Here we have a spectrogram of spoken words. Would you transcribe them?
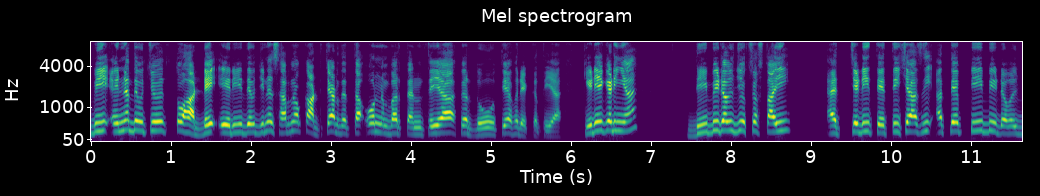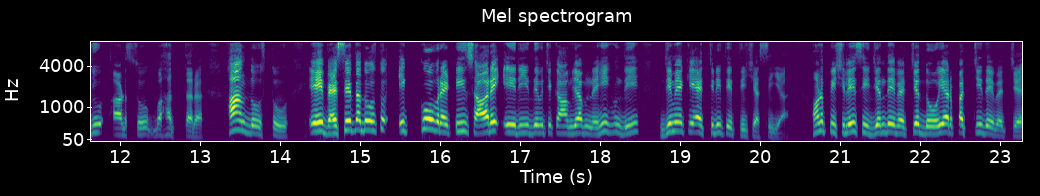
ਵੀ ਇਹਨਾਂ ਦੇ ਵਿੱਚ ਤੁਹਾਡੇ ਏਰੀਆ ਦੇ ਵਿੱਚ ਜਿਹਨੇ ਸਾਰਿਆਂ ਨਾਲੋਂ ਘੱਟ ਝੜ ਦਿੱਤਾ, ਉਹ ਨੰਬਰ 3 ਤੇ ਆ, ਫਿਰ 2 ਤੇ ਆ, ਫਿਰ 1 ਤੇ ਆ। ਕਿਹੜੀਆਂ ਕਿਹੜੀਆਂ DBW 127 HD 3386 ਅਤੇ PBW 872 ਹਾਂ ਦੋਸਤੋ, ਇਹ ਵੈਸੇ ਤਾਂ ਦੋਸਤੋ ਇੱਕੋ ਵੈਰਾਈਟੀ ਸਾਰੇ ਏਰੀਆ ਦੇ ਵਿੱਚ ਕਾਮਯਾਬ ਨਹੀਂ ਹੁੰਦੀ, ਜਿਵੇਂ ਕਿ HD 3386 ਆ। ਹੁਣ ਪਿਛਲੇ ਸੀਜ਼ਨ ਦੇ ਵਿੱਚ 2025 ਦੇ ਵਿੱਚ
